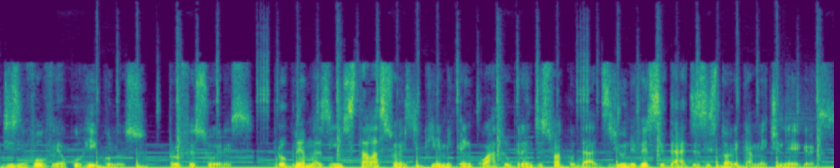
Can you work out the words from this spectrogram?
Desenvolveu currículos, professores, programas e instalações de Química em quatro grandes faculdades e universidades historicamente negras.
